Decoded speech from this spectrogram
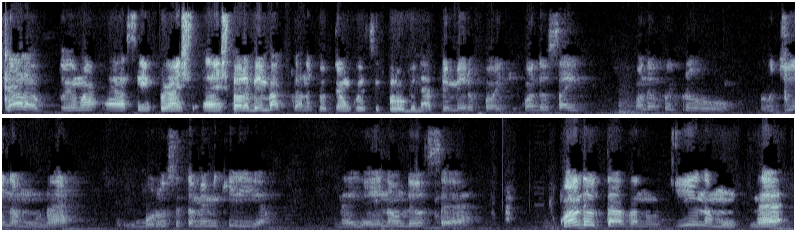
Cara, foi uma, assim, foi uma, história bem bacana que eu tenho com esse clube, né? Primeiro foi que quando eu saí, quando eu fui pro, pro Dinamo, né? O Borussia também me queria, né? E aí não deu certo. Quando eu tava no Dinamo, né?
